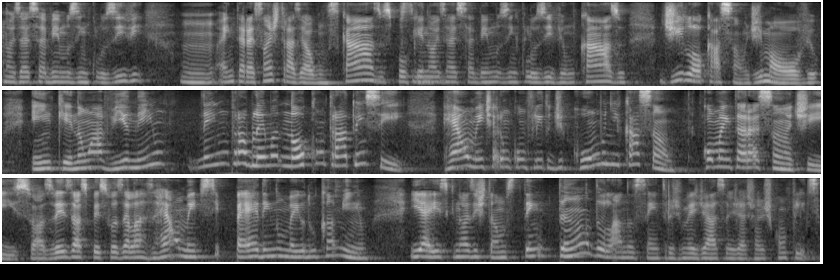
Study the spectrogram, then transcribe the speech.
Nós recebemos, inclusive, um, é interessante trazer alguns casos, porque Sim. nós recebemos, inclusive, um caso de locação de imóvel em que não havia nenhum, nenhum problema no contrato em si. Realmente era um conflito de comunicação. Como é interessante isso. Às vezes as pessoas elas realmente se perdem no meio do caminho. E é isso que nós estamos tentando lá no Centro de Mediação e Gestão de Conflitos.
